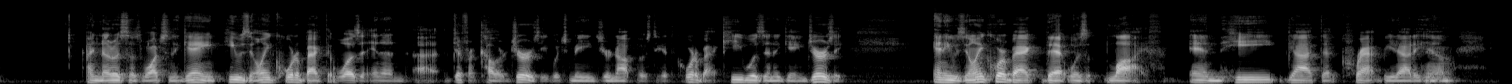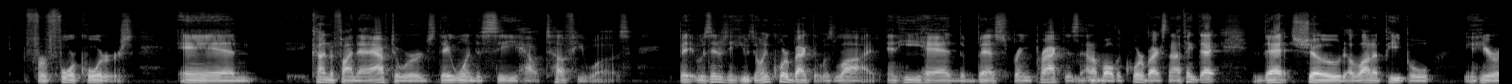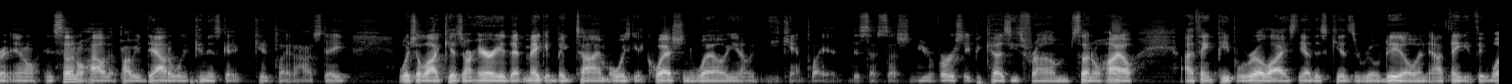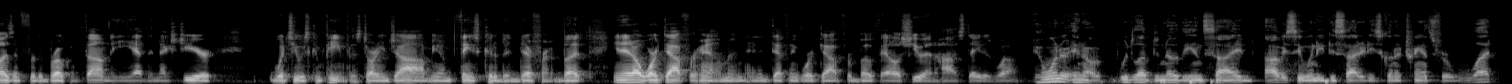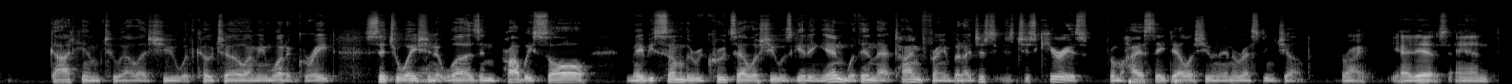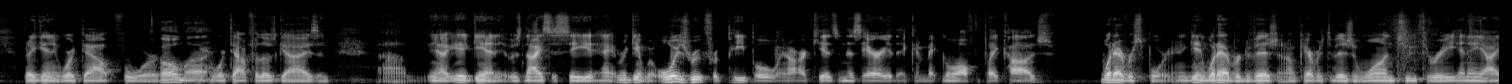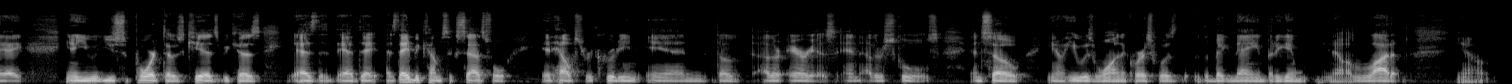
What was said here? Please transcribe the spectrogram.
I noticed I was watching the game. He was the only quarterback that wasn't in a uh, different colored jersey, which means you're not supposed to hit the quarterback. He was in a game jersey, and he was the only quarterback that was live, and he got the crap beat out of him for four quarters, and kind of find out afterwards they wanted to see how tough he was. But it was interesting. He was the only quarterback that was live, and he had the best spring practice out of mm-hmm. all the quarterbacks. And I think that that showed a lot of people here in, in Southern Ohio that probably doubted, well, oh, can this kid play at Ohio State? Which a lot of kids in our area that make it big time always get questioned. Well, you know, he can't play at this such, such university because he's from Southern Ohio. I think people realize, yeah, this kid's the real deal. And I think if it wasn't for the broken thumb that he had the next year, which he was competing for the starting job, you know, things could have been different. But you know, it all worked out for him, and, and it definitely worked out for both LSU and Ohio State as well. I wonder, you know, we'd love to know the inside. Obviously, when he decided he's going to transfer, what got him to LSU with Coach O? I mean, what a great situation it was, and probably saw maybe some of the recruits LSU was getting in within that time frame. But I just was just curious from Ohio State to LSU, an interesting jump. Right? Yeah, it is. And but again, it worked out for Oh my! it worked out for those guys, and um, you know, again, it was nice to see. And again, we always root for people and our kids in this area that can make, go off to play college, whatever sport, and again, whatever division. I don't care if it's Division One, Two, Three, NAIA. You know, you you support those kids because as the, as they as they become successful, it helps recruiting in the other areas and other schools. And so, you know, he was one. Of course, was the, the big name, but again, you know, a lot of, you know,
